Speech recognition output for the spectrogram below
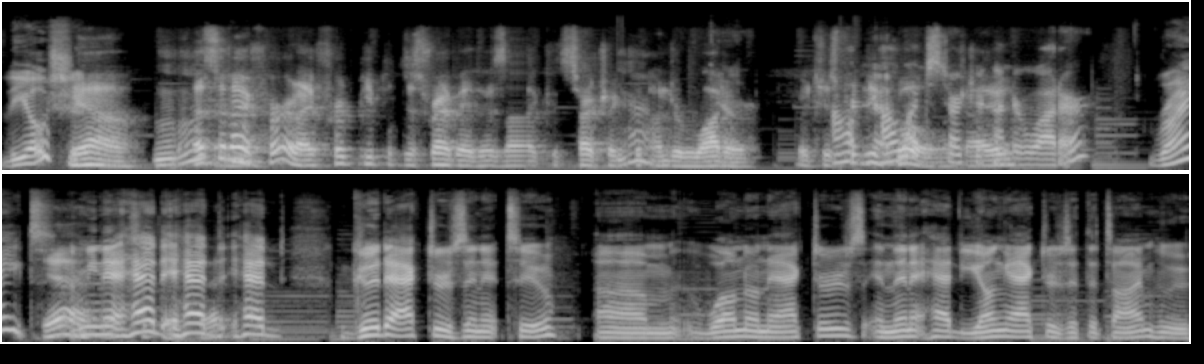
the ocean. Yeah, Mhm. that's what I've heard. I've heard people describe it as like a Star Trek Yeah. underwater, which is I'll, pretty I'll cool. watch Star Like, Trek I- Underwater. Right. Yeah, I mean, it had it had like it had good actors in it too, um, well-known actors, and then it had young actors at the time who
